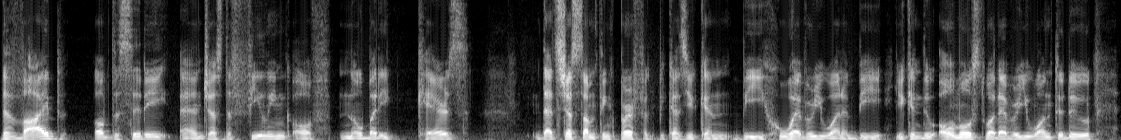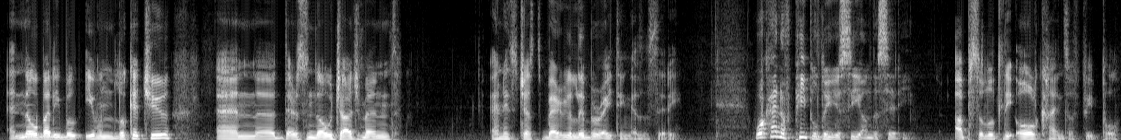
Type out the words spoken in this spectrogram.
the vibe of the city and just the feeling of nobody cares. That's just something perfect because you can be whoever you want to be. You can do almost whatever you want to do, and nobody will even look at you. And uh, there's no judgment, and it's just very liberating as a city. What kind of people do you see on the city? absolutely all kinds of people.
